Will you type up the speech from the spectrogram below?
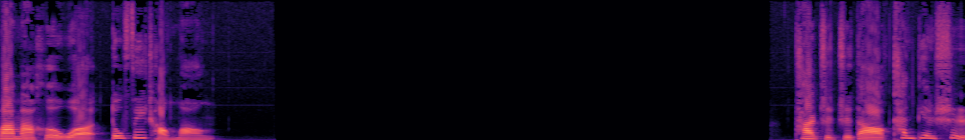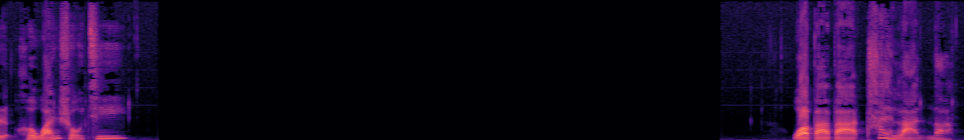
妈妈和我都非常忙，他只知道看电视和玩手机。我爸爸太懒了。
